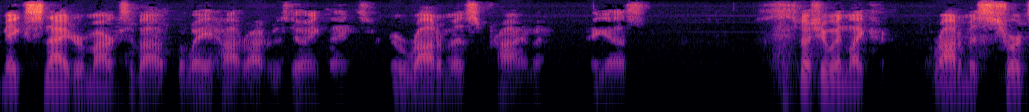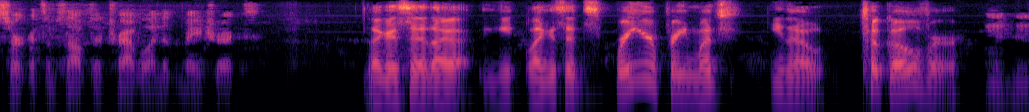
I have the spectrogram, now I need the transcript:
make snide remarks about the way Hot Rod was doing things, or Rodimus Prime, I guess. Especially when like Rodimus short circuits himself to travel into the Matrix. Like I said, I like I said, Springer pretty much you know took over. hmm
